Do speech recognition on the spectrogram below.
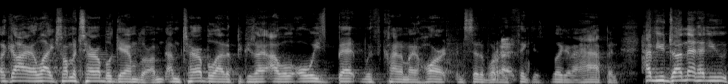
a guy I like. So I'm a terrible gambler. I'm, I'm terrible at it because I, I will always bet with kind of my heart instead of what right. I think is really going to happen. Have you done that? Have you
